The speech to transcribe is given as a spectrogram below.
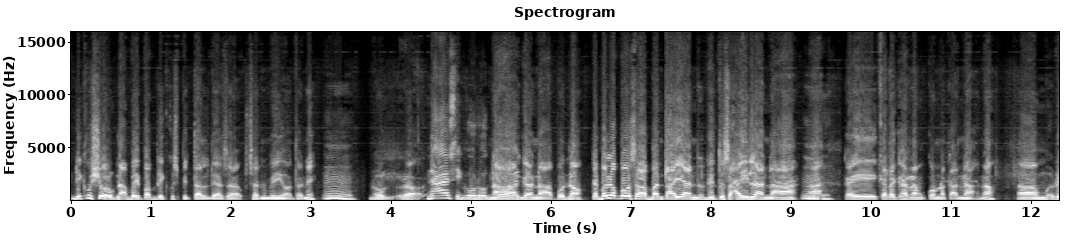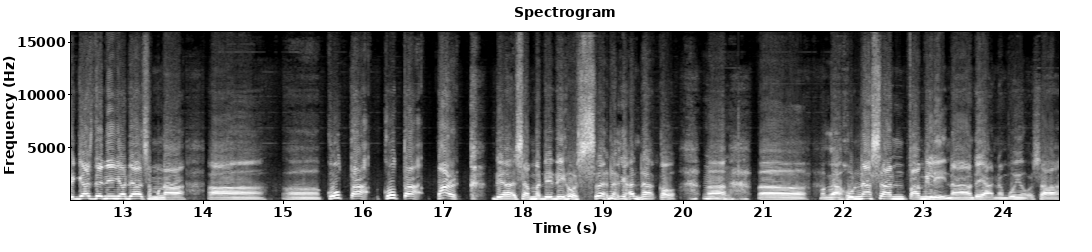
di ko sure na bay public hospital diya sa San Remio ato ni. Mm. No, uh, Naa siguro gyud. Naaga na po no. Kay balo ko sa Bantayan dito sa island na ha. Kay kadaghanan ko nakana no. Um, regards din ninyo da sa mga ah, ah, Kuta Kuta Park diya sa Madidihos nagana ko Ah, ah, mga Hunasan family na diya namuyo sa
